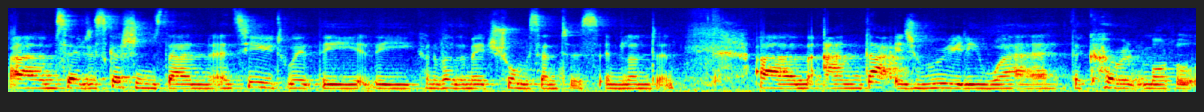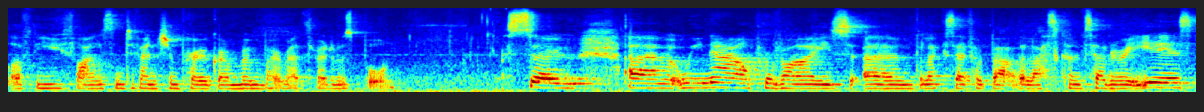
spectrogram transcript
Um, so discussions then ensued with the the kind of other major trauma centres in London, um, and that is really where the current model of the youth violence intervention programme run by Red Thread was born. So um, we now provide, um, like I said, for about the last kind of seven or eight years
